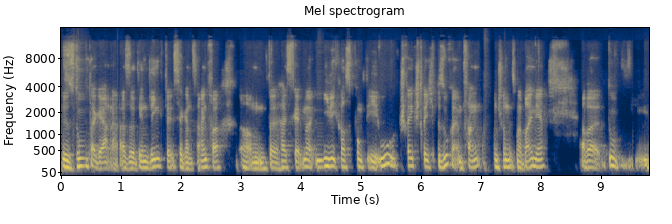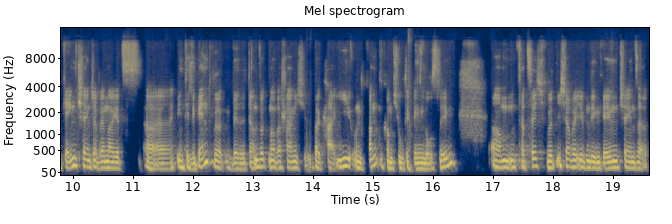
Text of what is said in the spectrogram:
Super gerne. Also den Link, der ist ja ganz einfach. Ähm, da heißt ja immer ivicos.eu-besucherempfang und schon ist man bei mir. Aber du, Gamechanger, wenn man jetzt äh, intelligent wirken will, dann wird man wahrscheinlich über KI und Quantencomputing loslegen. Ähm, tatsächlich würde ich aber eben den Gamechanger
